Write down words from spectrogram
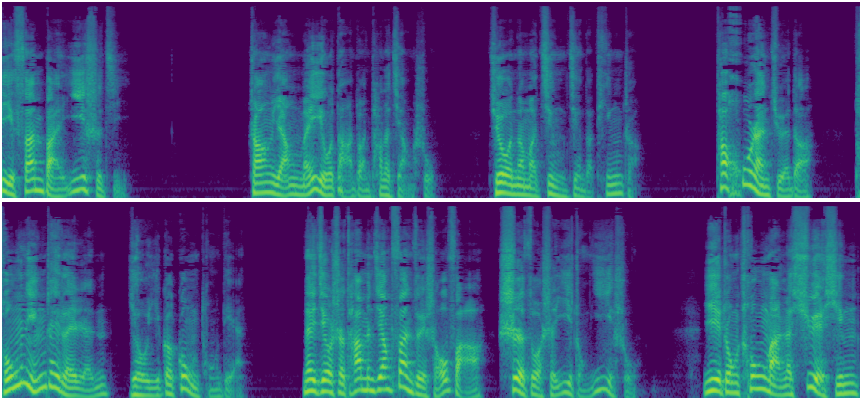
第三百一十集。张扬没有打断他的讲述，就那么静静的听着。他忽然觉得，童宁这类人有一个共同点，那就是他们将犯罪手法视作是一种艺术，一种充满了血腥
